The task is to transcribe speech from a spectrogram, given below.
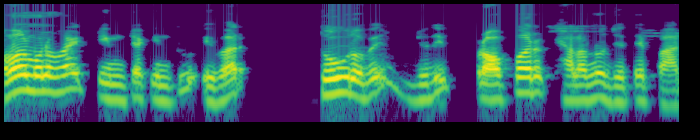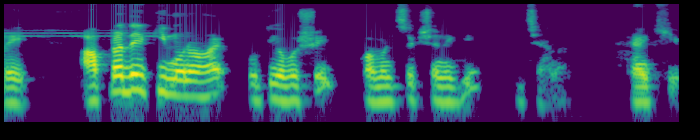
আমার মনে হয় টিমটা কিন্তু এবার দৌড়বে, যদি প্রপার খেলানো যেতে পারে। আপনাদের কি মনে হয়? অতি অবশ্যই কমেন্ট সেকশনে গিয়ে জানান। থ্যাংক ইউ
